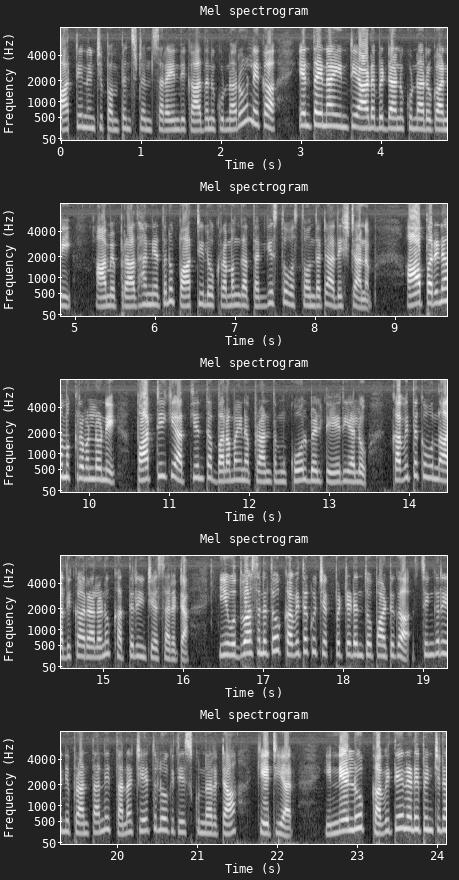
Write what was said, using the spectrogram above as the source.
పార్టీ నుంచి పంపించడం సరైంది కాదనుకున్నారు లేక ఎంతైనా ఇంటి ఆడబిడ్డ అనుకున్నారు గాని ఆమె ప్రాధాన్యతను పార్టీలో క్రమంగా తగ్గిస్తూ వస్తోందట అధిష్టానం. ఆ పరిణామక్రమంలోనే పార్టీకి అత్యంత బలమైన ప్రాంతం కోల్బెల్ట్ ఏరియాలో కవితకు ఉన్న అధికారాలను కత్తిరించేశారట. ఈ ఉద్వాసనతో కవితకు చెక్ పెట్టడంతో పాటుగా సింగరేణి ప్రాంతాన్ని తన చేతిలోకి తీసుకున్నారట కేటీఆర్. ఇన్నేళ్ళు కవితే నడిపించిన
